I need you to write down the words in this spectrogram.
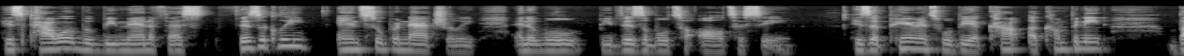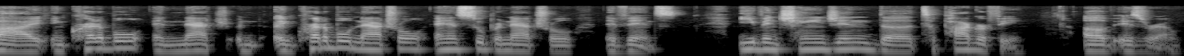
His power will be manifest physically and supernaturally, and it will be visible to all to see. His appearance will be accompanied by incredible and natural incredible natural and supernatural events, even changing the topography of Israel.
